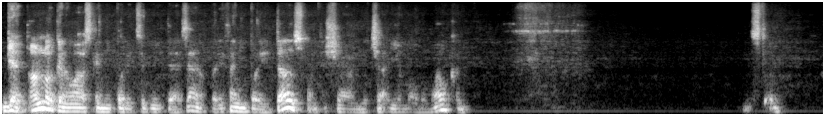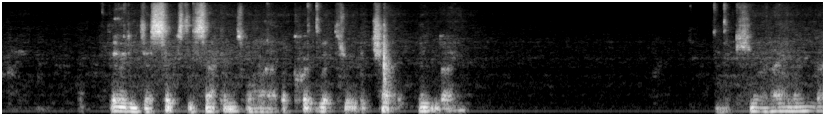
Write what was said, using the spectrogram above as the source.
Again, I'm not going to ask anybody to read theirs out, but if anybody does want to share in the chat, you're more than welcome. 30 to 60 seconds while I have a quick look through the chat window, the Q&A window.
